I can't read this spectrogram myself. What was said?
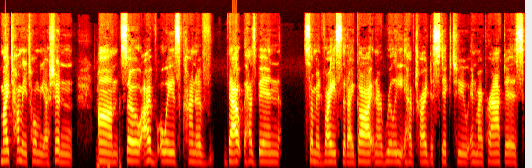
my tummy told me I shouldn't. Um, so I've always kind of that has been some advice that I got, and I really have tried to stick to in my practice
